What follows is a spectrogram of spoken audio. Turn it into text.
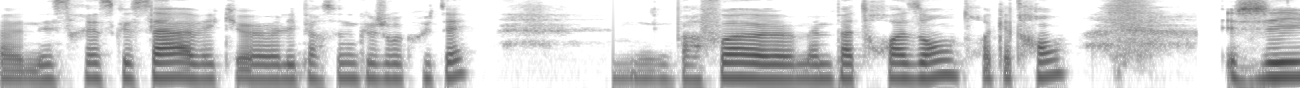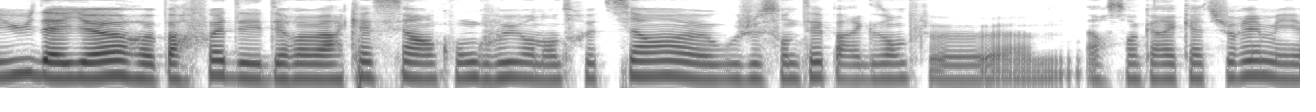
ne serait-ce que ça, avec les personnes que je recrutais. Parfois, même pas 3 ans, 3-4 ans. J'ai eu d'ailleurs parfois des, remarques assez incongrues en entretien où je sentais par exemple, alors sans caricaturer, mais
